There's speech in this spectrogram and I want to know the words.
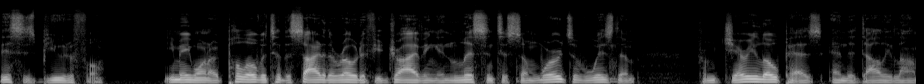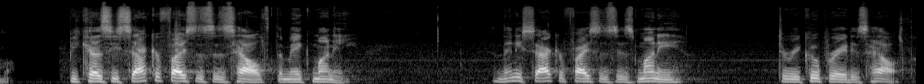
This is beautiful. You may want to pull over to the side of the road if you're driving and listen to some words of wisdom from Gerry Lopez and the Dalai Lama. Because he sacrifices his health to make money. And then he sacrifices his money to recuperate his health.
